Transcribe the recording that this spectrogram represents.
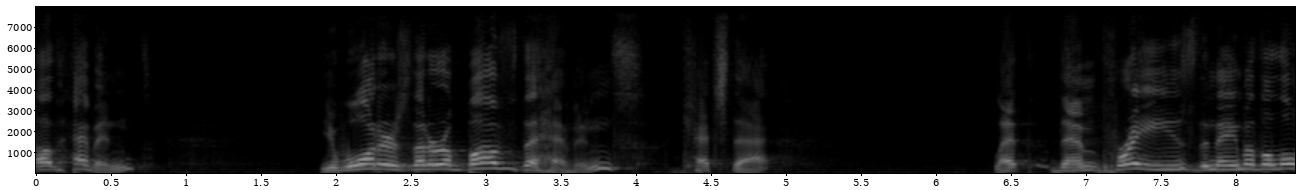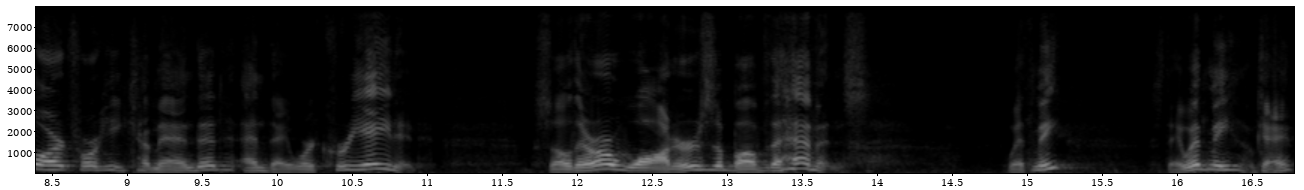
of heavens, ye waters that are above the heavens. Catch that. Let them praise the name of the Lord, for he commanded and they were created. So there are waters above the heavens. With me? Stay with me, okay?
